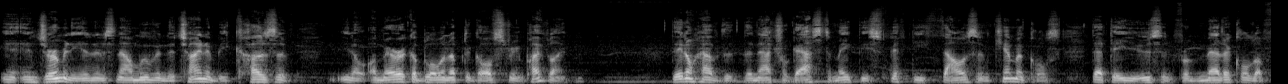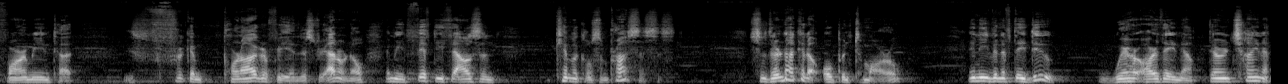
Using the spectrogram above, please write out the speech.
in, in Germany and is now moving to China because of, you know, America blowing up the Gulf Stream pipeline. They don't have the, the natural gas to make these 50,000 chemicals that they use, and from medical to farming to freaking pornography industry. I don't know. I mean, 50,000 chemicals and processes. So they're not going to open tomorrow. And even if they do, where are they now? They're in China.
